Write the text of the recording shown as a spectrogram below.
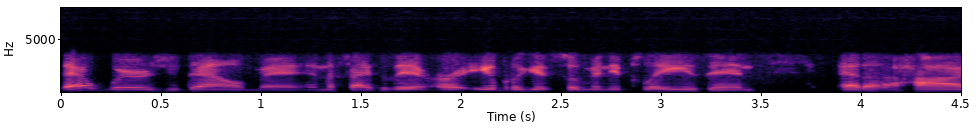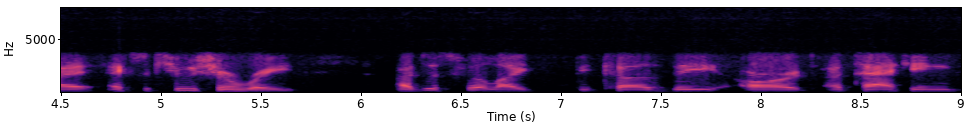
that wears you down, man. And the fact that they are able to get so many plays in at a high execution rate, I just feel like because they are attacking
